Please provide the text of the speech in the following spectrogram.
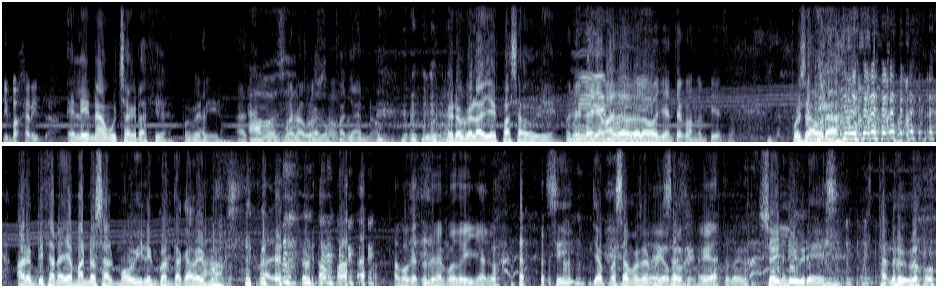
Y pajarita. Elena, muchas gracias por venir. A A ti. vosotros. Bueno, a por vosotros. acompañarnos. Y buenas Espero que noches. lo hayáis pasado bien. Bueno, y la llamada de los oyentes cuando empieza. Pues ahora, ahora empiezan a llamarnos al móvil en cuanto acabemos. Ah, vale, vale. Vamos, que entonces me puedo ir ya, ¿no? Sí, ya pasamos el mensaje. pues, venga, hasta luego. Sois libres. Hasta luego.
